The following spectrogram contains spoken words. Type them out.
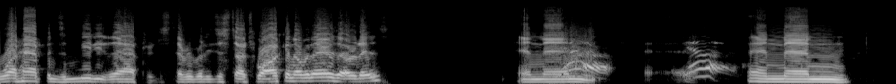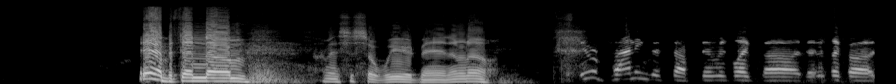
what happens immediately after. Just everybody just starts walking over there is that what it is? And then yeah. Yeah. and then yeah, but then um I mean it's just so weird, man. I don't know. They were planning this stuff. There was like uh there was like a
